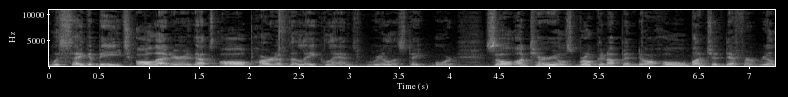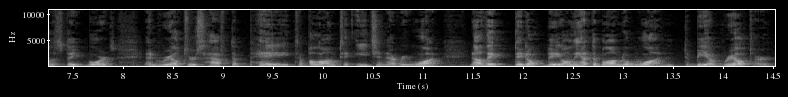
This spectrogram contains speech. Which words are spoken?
Wasaga Beach, all that area. That's all part of the Lakelands Real Estate Board. So Ontario's broken up into a whole bunch of different real estate boards, and realtors have to pay to belong to each and every one. Now they, they don't they only have to belong to one to be a realtor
